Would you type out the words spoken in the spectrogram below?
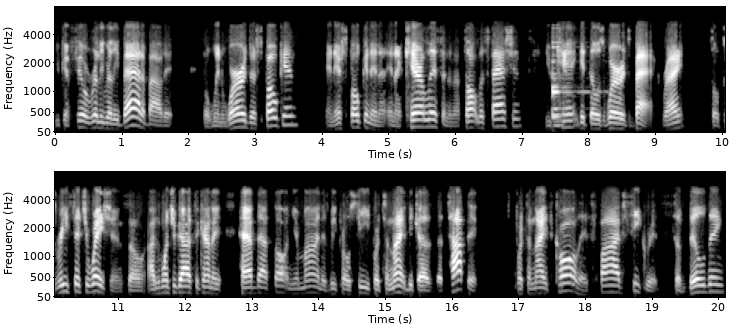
You can feel really, really bad about it. But when words are spoken, and they're spoken in a, in a careless and in a thoughtless fashion, you can't get those words back, right? So three situations. So I just want you guys to kind of have that thought in your mind as we proceed for tonight because the topic for tonight's call is five secrets to building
